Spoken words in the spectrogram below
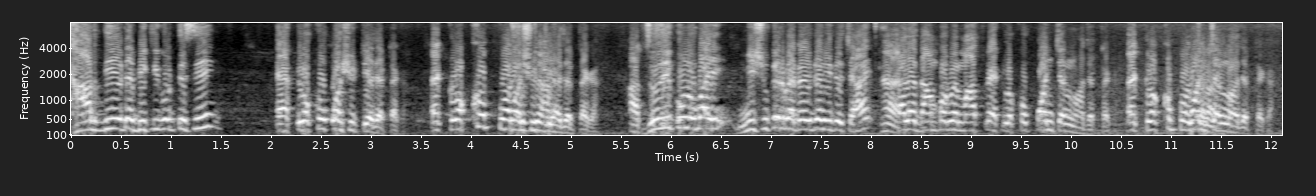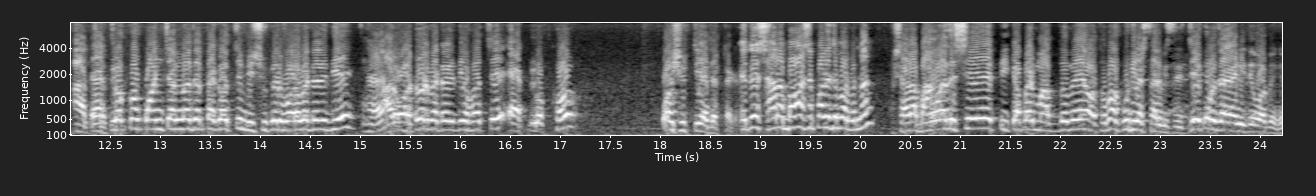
ছাড় দিয়ে এটা বিক্রি করতেছি এক লক্ষ পঁয়ষট্টি হাজার টাকা। এক লক্ষ পঁয়ষট্টি হাজার। টাকা। আচ্ছা। যদি কোনো ভাই মিশুকের ব্যাটারিটা নিতে চায় হ্যাঁ। তাহলে দাম পড়বে মাত্র এক লক্ষ পঞ্চান্ন হাজার টাকা। এক লক্ষ পঞ্চান্ন। হাজার টাকা। আচ্ছা, এক আচ্ছা। লক্ষ পঞ্চান্ন হাজার টাকা হচ্ছে মিশুকের বড় ব্যাটারি দিয়ে হ্যাঁ। আর অটোর ব্যাটারি দিয়ে হচ্ছে এক লক্ষ পঁয়ষট্টি হাজার টাকা। এটা সারা বাংলাদেশে পাঠাতে পারবেন না? সারা বাংলাদেশে পিক আপের মাধ্যমে অথবা কুরিয়ার সার্ভিসে যে কোনো জায়গায় নিতে পারবেন।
